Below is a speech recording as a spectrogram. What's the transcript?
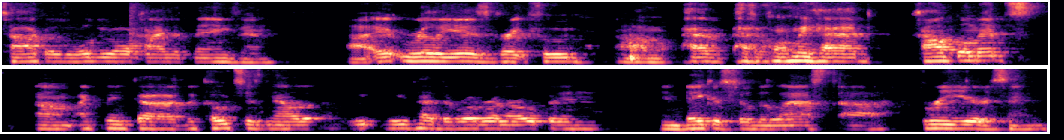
tacos, we'll do all kinds of things. And uh, it really is great food. Um, have, have only had compliments. Um, I think uh, the coaches now, we, have had the Roadrunner open in, in Bakersfield the last uh, three years and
